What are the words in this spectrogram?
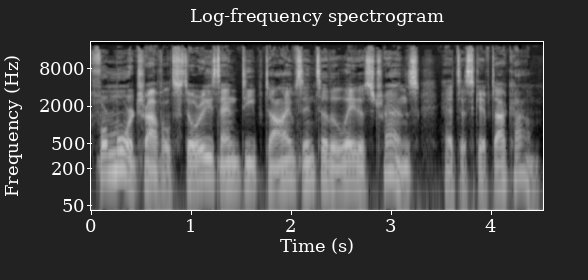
For more travel stories and deep dives into the latest trends, head to skift.com.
